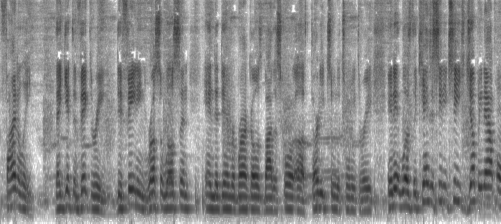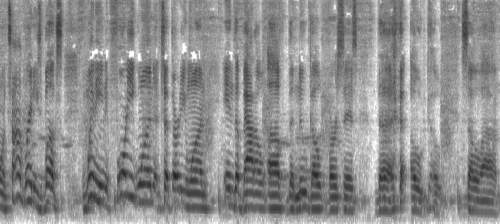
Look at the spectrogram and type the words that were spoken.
finally they get the victory, defeating Russell Wilson and the Denver Broncos by the score of 32 to 23. And it was the Kansas City Chiefs jumping out on Tom Brady's Bucks, winning 41 to 31 in the battle of the new GOAT versus the old GOAT. So um,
